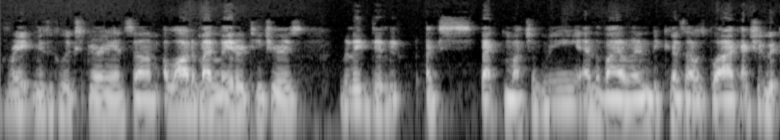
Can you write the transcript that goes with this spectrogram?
great musical experience, um, a lot of my later teachers really didn't expect much of me and the violin because I was black. Actually,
